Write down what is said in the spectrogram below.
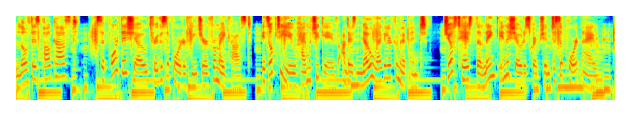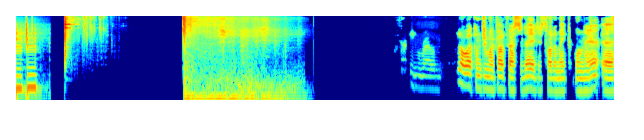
Love this podcast? Support this show through the supporter feature from ACAST. It's up to you how much you give, and there's no regular commitment. Just hit the link in the show description to support now. Hello, welcome to my podcast today. Just thought I'd make one here. Uh,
